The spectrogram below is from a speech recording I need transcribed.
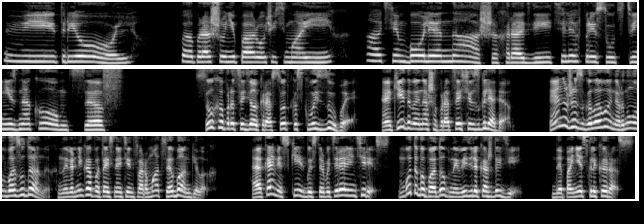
«Витриоль, попрошу не порочить моих, а тем более наших родителей в присутствии незнакомцев. Сухо процедила красотка сквозь зубы, окидывая нашу процессию взглядом. Эн уже с головой нырнула в базу данных, наверняка пытаясь найти информацию об ангелах. А Ками с Кейт быстро потеряли интерес, будто бы подобное видели каждый день, да по несколько раз.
